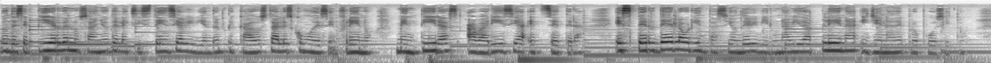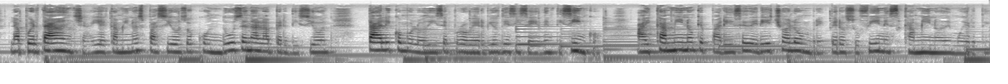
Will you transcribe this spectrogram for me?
donde se pierden los años de la existencia viviendo en pecados tales como desenfreno, mentiras, avaricia, etc. Es perder la orientación de vivir una vida plena y llena de propósito. La puerta ancha y el camino espacioso conducen a la perdición, tal y como lo dice Proverbios 16:25. Hay camino que parece derecho al hombre, pero su fin es camino de muerte.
